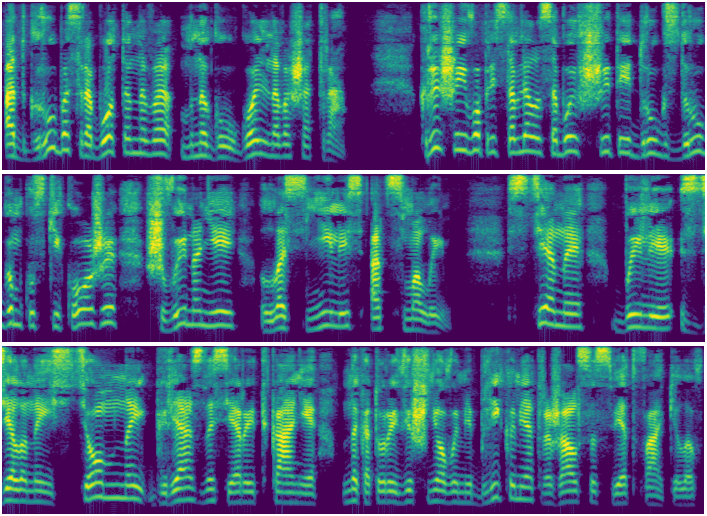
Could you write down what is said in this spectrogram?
от грубо сработанного многоугольного шатра. Крыша его представляла собой сшитые друг с другом куски кожи, швы на ней лоснились от смолы. Стены были сделаны из темной грязно-серой ткани, на которой вишневыми бликами отражался свет факелов.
